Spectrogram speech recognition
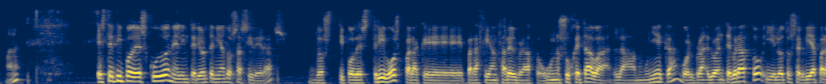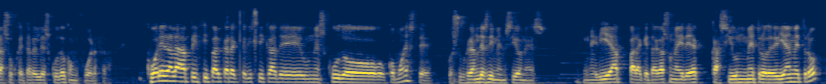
Este tipo de escudo en el interior tenía dos asideras, dos tipos de estribos para que para afianzar el brazo. Uno sujetaba la muñeca o el, antebrazo y el otro servía para sujetar el escudo con fuerza. ¿Cuál era la principal característica de un escudo como este? Pues sus grandes dimensiones. Medía, para que te hagas una idea, casi un metro de diámetro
